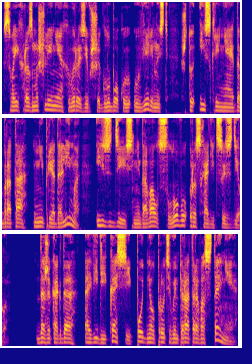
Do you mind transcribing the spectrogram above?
в своих размышлениях выразивший глубокую уверенность, что искренняя доброта непреодолима, и здесь не давал слову расходиться с делом. Даже когда Овидий Кассий поднял против императора восстание,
